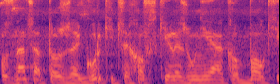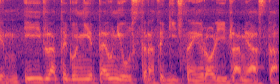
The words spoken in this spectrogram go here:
Oznacza to, że górki czechowskie leżą niejako bokiem i dlatego nie pełnią strategicznej roli dla miasta.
